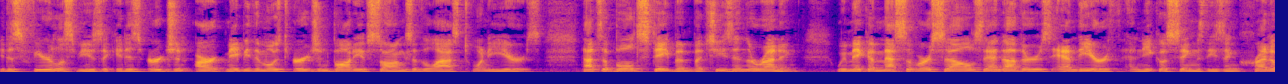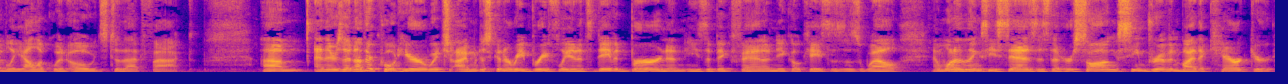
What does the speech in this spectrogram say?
It is fearless music. It is urgent art, maybe the most urgent body of songs of the last 20 years. That's a bold statement, but she's in the running. We make a mess of ourselves and others and the earth, and Neko sings these incredibly eloquent odes to that fact. Um, and there's another quote here, which I'm just going to read briefly, and it's David Byrne, and he's a big fan of Neko Cases as well. And one of the things he says is that her songs seem driven by the character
